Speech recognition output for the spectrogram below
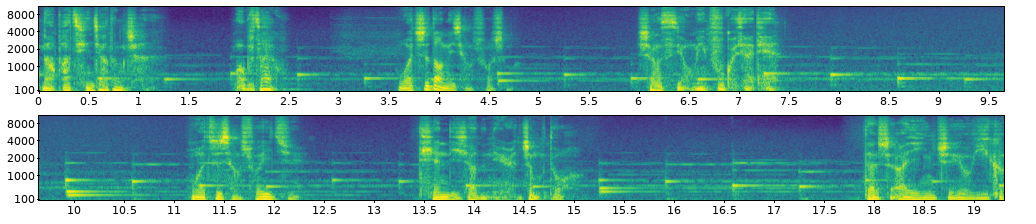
哪怕倾家荡产，我不在乎。我知道你想说什么。生死有命，富贵在天。我只想说一句：天底下的女人这么多，但是爱英只有一个。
